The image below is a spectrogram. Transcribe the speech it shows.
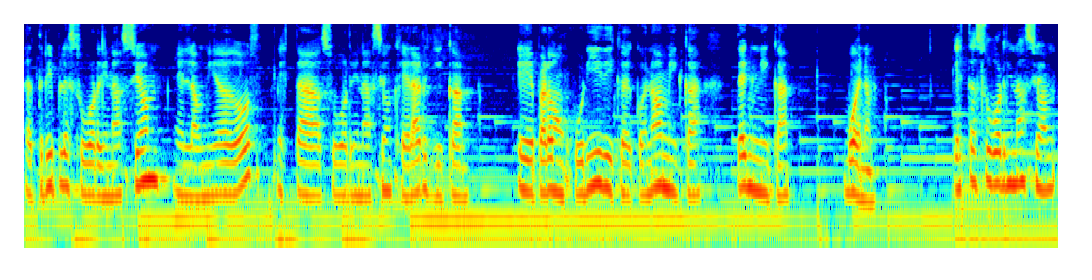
la triple subordinación en la unidad 2? Esta subordinación jerárquica, eh, perdón, jurídica, económica, técnica. Bueno, esta subordinación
